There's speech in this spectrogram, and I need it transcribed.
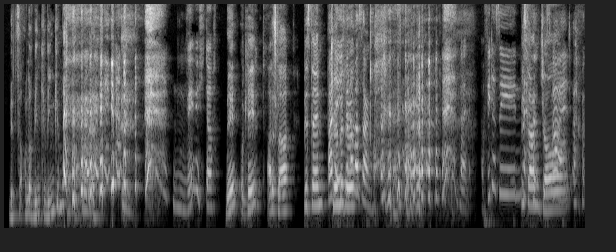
Willst du auch noch Winke Winke machen? Nee, ich dachte. Nee, okay, alles klar. Bis dann. Warte, Tschö ich will noch was sagen. Nein, auf Wiedersehen. Bis dann, ciao. Bis bald.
